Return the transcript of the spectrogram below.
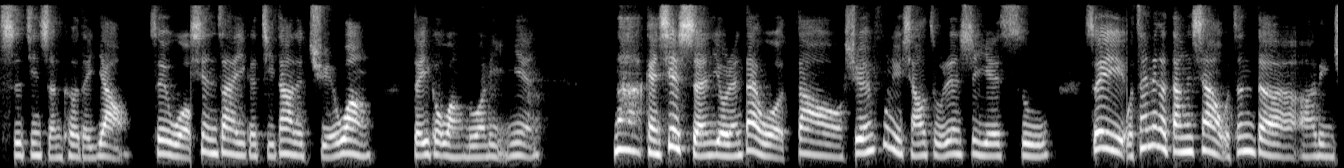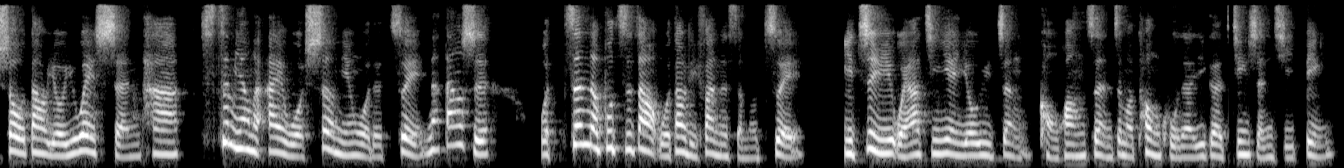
吃精神科的药，所以我现在一个极大的绝望的一个网罗里面。那感谢神，有人带我到学员妇女小组认识耶稣。所以我在那个当下，我真的呃领受到有一位神，他是这么样的爱我，赦免我的罪。那当时我真的不知道我到底犯了什么罪，以至于我要经验忧郁症、恐慌症这么痛苦的一个精神疾病。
